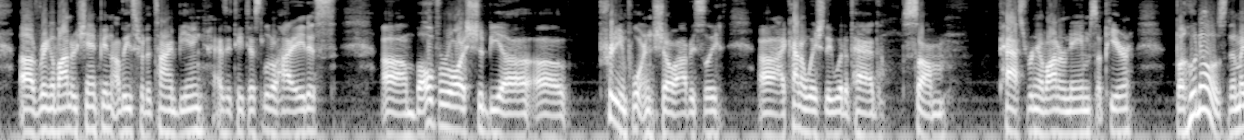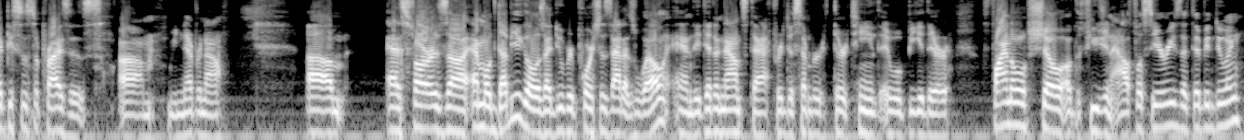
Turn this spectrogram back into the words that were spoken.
uh, Ring of Honor champion, at least for the time being, as they take this little hiatus. Um, but overall, it should be a, a pretty important show. Obviously, uh, I kind of wish they would have had some past Ring of Honor names appear, but who knows? There might be some surprises. Um, we never know. Um, as far as uh, MLW goes, I do reports as that as well, and they did announce that for December 13th, it will be their final show of the Fusion Alpha series that they've been doing.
